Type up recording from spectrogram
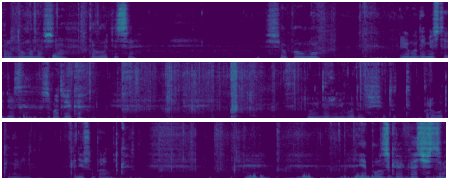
Продумано все. Толотницы. Все по уму. Прямо до места идет. Смотри-ка. Ой, даже не буду. Все тут проводка, наверное. Конечно, проводка. Японское качество.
